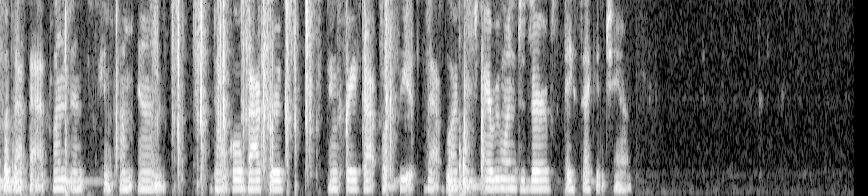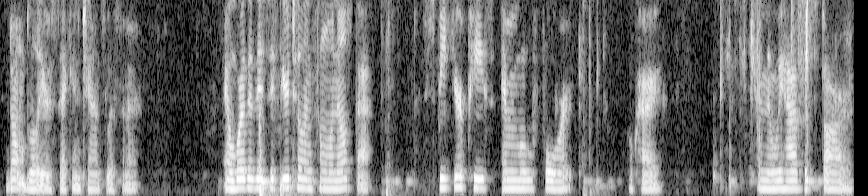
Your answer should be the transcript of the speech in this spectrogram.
so that that abundance can come in don't go backwards and create that that blockage. Everyone deserves a second chance. Don't blow your second chance, listener. And whether this, if you're telling someone else that, speak your piece and move forward. Okay. And then we have the star,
